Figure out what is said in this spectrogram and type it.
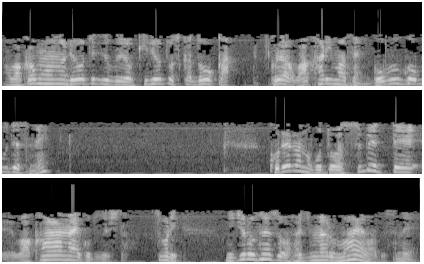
若者の両手首を切り落とすかどうか、これはわかりません。五分五分ですね。これらのことは全てわからないことでした。つまり、日露戦争が始まる前はですね、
